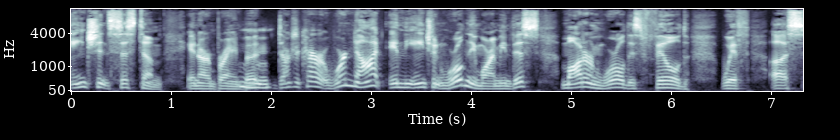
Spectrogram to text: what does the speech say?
ancient system in our brain. Mm-hmm. But Dr. Kyra, we're not in the ancient world anymore. I mean, this modern world is filled with us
